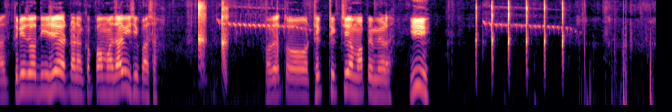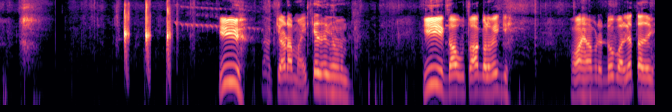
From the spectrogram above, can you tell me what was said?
આજ ત્રીજો દી છે, અટાણે કપ્પામાં જ આવી છે પાછા. હવે તો ઠીક ઠીક છે, માપે મેળે. ઈ. ઈ, આ કેળામાં એક જ આવી ઈ ગાવું તો આગળ વહી ગઈ. વાંહે આપણે ડોબા લેતા જઈ.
